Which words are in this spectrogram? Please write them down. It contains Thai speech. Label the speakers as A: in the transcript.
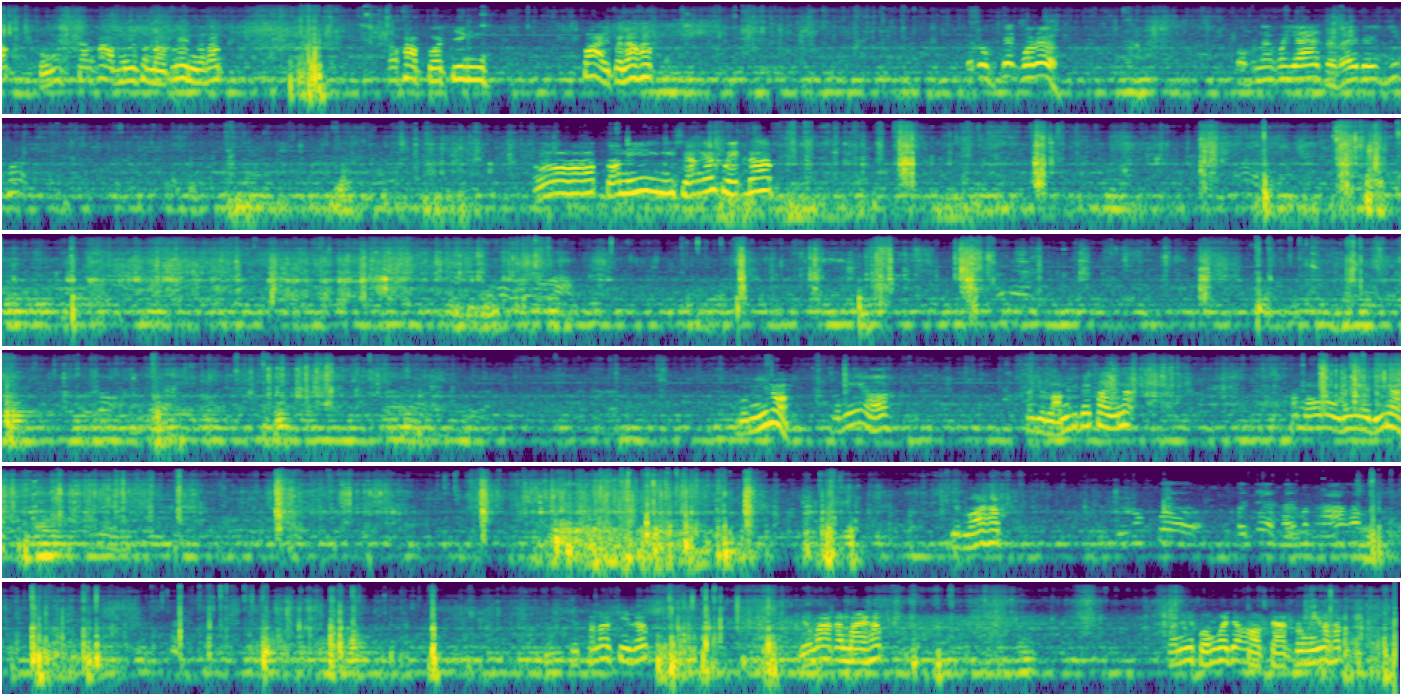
A: ครับผมช่างภาพมือสมัครเล่นนะครับช่างภาพตัวจริงป้ายไปแล้วครับ
B: กระดูกเจ็กบ่เด้อบอกนางพญาจะได้ได้ยิบฮะ
A: โอ้ครับตอนนี้มีเสียงเอฟเฟกต์นะครับ ตรงนี้เนาะ
B: ตรงนี้เหรอ
A: ถ้าอยู่หลังที่ใกล้ๆนะถ้ามองลงได้ไงดีนะเรียบร้อยครับ
B: เดี๋ยวน้องเปอร์ไปแก้ไขปัญหาครับ
A: เสร็จภารกิจครับ เดี๋ยวว่ากันใหม่ครับ วันนี้ผมก็จะออกจากตรงนี้แล้วครับ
